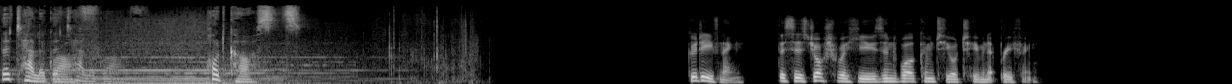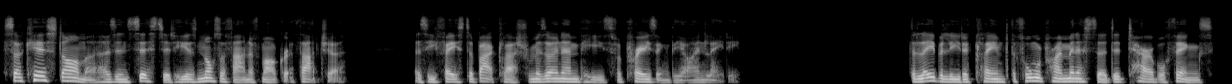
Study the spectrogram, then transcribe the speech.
The Telegraph. The Telegraph. Podcasts. Good evening. This is Joshua Hughes, and welcome to your two minute briefing. Sir Keir Starmer has insisted he is not a fan of Margaret Thatcher, as he faced a backlash from his own MPs for praising the Iron Lady. The Labour leader claimed the former Prime Minister did terrible things,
